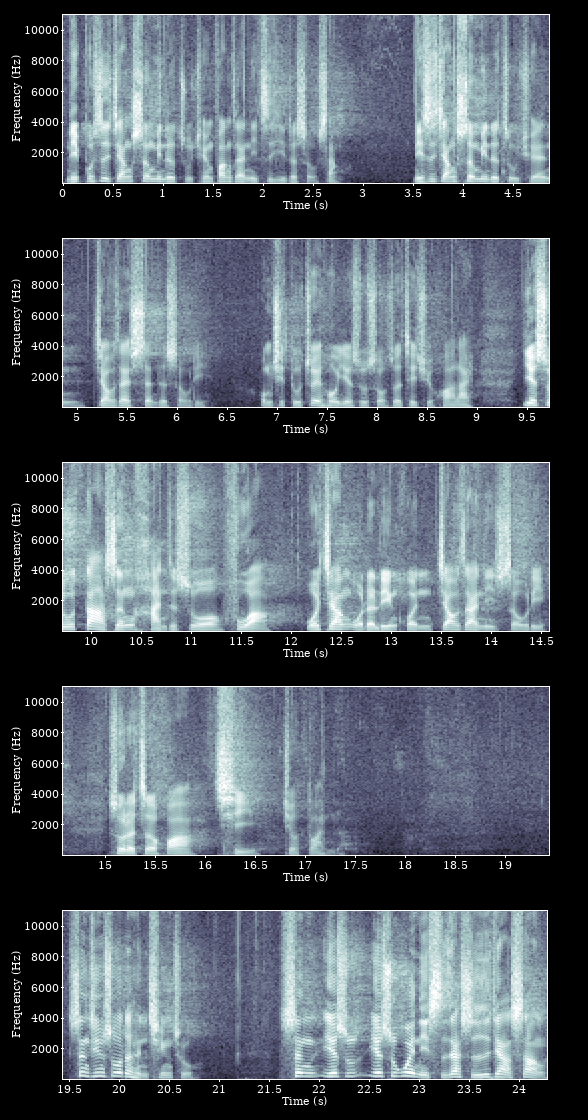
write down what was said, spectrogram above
你不是将生命的主权放在你自己的手上，你是将生命的主权交在神的手里。我们去读最后耶稣所说的这句话来：耶稣大声喊着说：“父啊，我将我的灵魂交在你手里。”说了这话，气就断了。圣经说的很清楚，圣耶稣耶稣为你死在十字架上。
